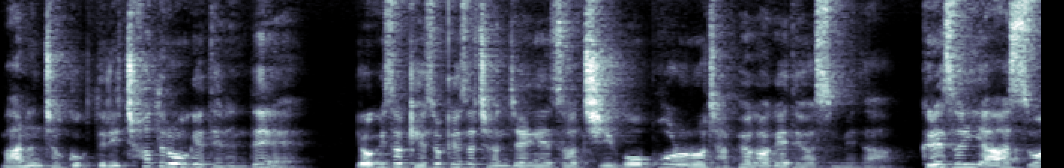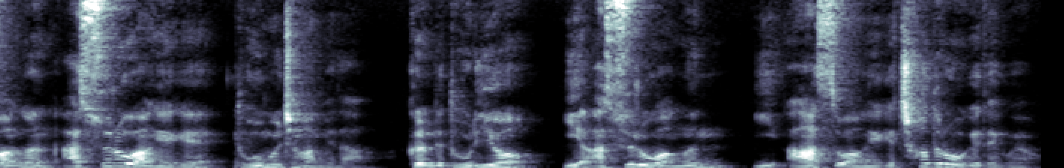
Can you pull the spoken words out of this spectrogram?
많은 적국들이 쳐들어오게 되는데 여기서 계속해서 전쟁에서 지고 포로로 잡혀가게 되었습니다. 그래서 이 아하스 왕은 아수르 왕에게 도움을 청합니다. 그런데 도리어 이 아수르 왕은 이 아하스 왕에게 쳐들어오게 되고요.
